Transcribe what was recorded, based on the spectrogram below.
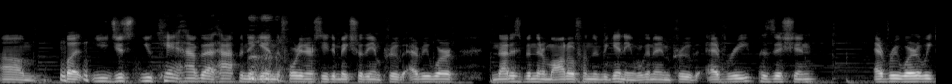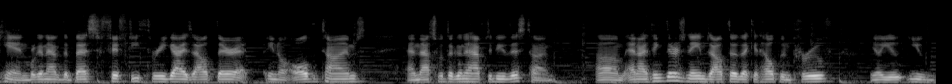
Um, but you just you can't have that happen again. The 49ers need to make sure they improve everywhere, and that has been their motto from the beginning. We're going to improve every position everywhere we can. We're gonna have the best 53 guys out there at you know all the times, and that's what they're gonna have to do this time. Um, and I think there's names out there that could help improve. You know, you you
